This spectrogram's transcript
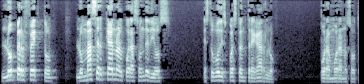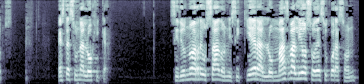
lo perfecto, lo más cercano al corazón de Dios, estuvo dispuesto a entregarlo por amor a nosotros. Esta es una lógica si Dios no ha rehusado ni siquiera lo más valioso de su corazón,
